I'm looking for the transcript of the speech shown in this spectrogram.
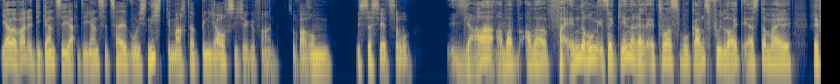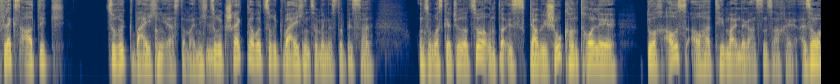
ja, aber warte, die ganze, die ganze Zeit, wo ich es nicht gemacht habe, bin ich auch sicher gefahren. So, warum ist das jetzt so? Ja, Mhm. aber, aber Veränderung ist ja generell etwas, wo ganz viele Leute erst einmal reflexartig zurückweichen erst einmal. Nicht Mhm. zurückschrecken, aber zurückweichen zumindest ein bisschen. Und sowas gehört schon dazu. Und da ist, glaube ich, schon Kontrolle durchaus auch ein Thema in der ganzen Sache. Also,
